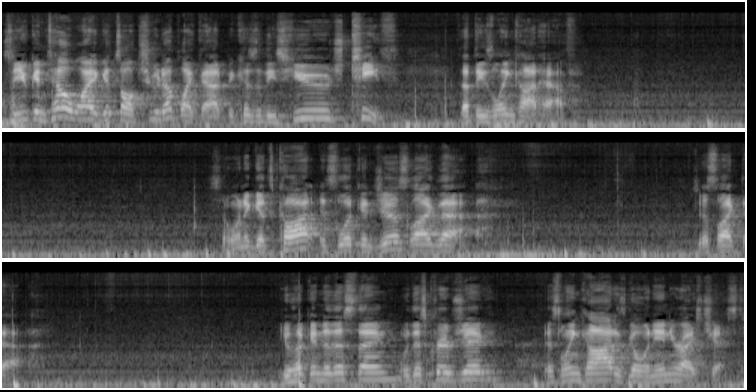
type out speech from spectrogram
So you can tell why it gets all chewed up like that because of these huge teeth that these lingcod have. So when it gets caught, it's looking just like that. Just like that. You hook into this thing with this Cribbs jig, this lingcod is going in your ice chest.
